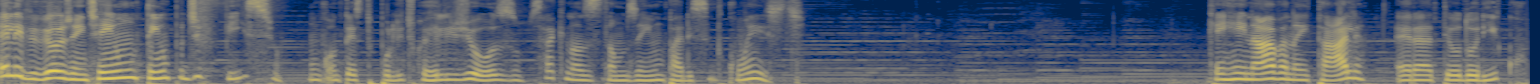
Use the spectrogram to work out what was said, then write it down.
Ele viveu, gente, em um tempo difícil, um contexto político e religioso. Será que nós estamos em um parecido com este? Quem reinava na Itália era Teodorico,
